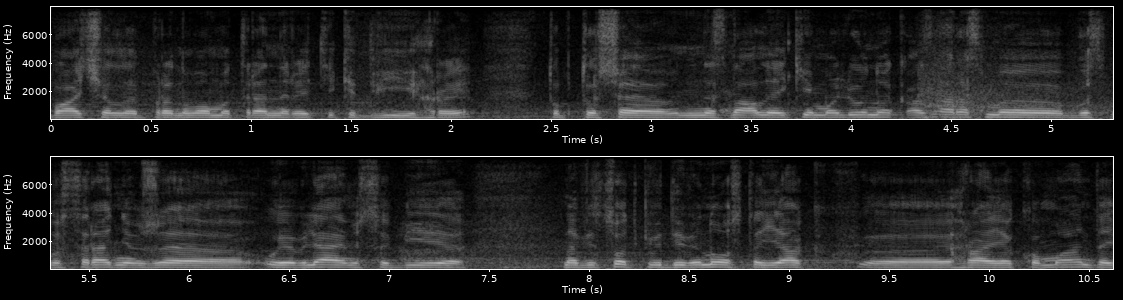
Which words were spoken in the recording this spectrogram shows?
бачили при новому тренері тільки дві ігри. Тобто ще не знали, який малюнок. А зараз ми безпосередньо вже уявляємо собі на відсотків 90, як е, грає команда,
